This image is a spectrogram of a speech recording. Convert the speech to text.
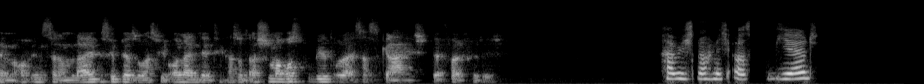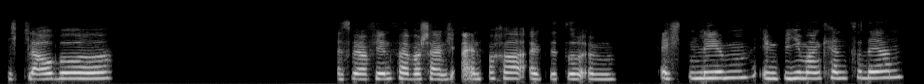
ähm, auf Instagram Live. Es gibt ja sowas wie Online-Dating. Hast du das schon mal ausprobiert oder ist das gar nicht der Fall für dich? Habe ich noch nicht ausprobiert. Ich glaube, es wäre auf jeden Fall wahrscheinlich einfacher, als jetzt so im echten Leben irgendwie jemanden kennenzulernen.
